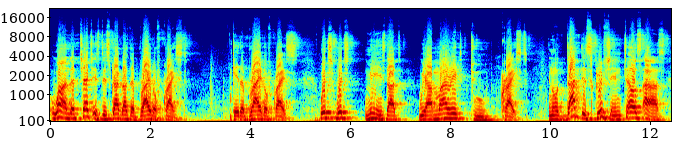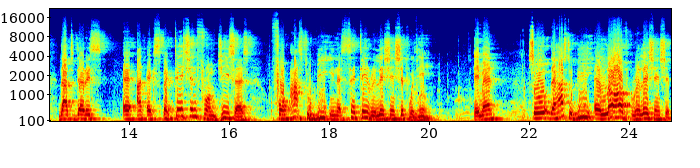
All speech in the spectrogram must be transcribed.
One, the church is described as the bride of Christ. Okay, the bride of Christ, which, which means that we are married to Christ. You know, that description tells us that there is a, an expectation from Jesus for us to be in a certain relationship with Him. Amen. So there has to be a love relationship.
